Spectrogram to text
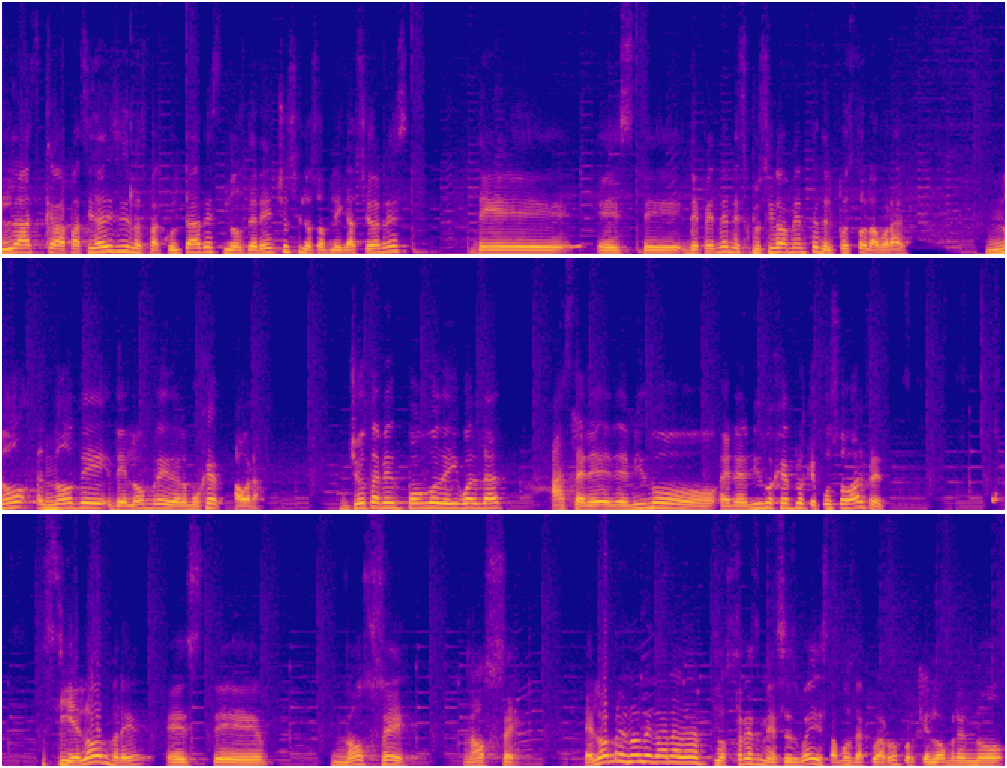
las capacidades y las facultades, los derechos y las obligaciones de, este, dependen exclusivamente del puesto laboral, no, no de, del hombre y de la mujer. Ahora, yo también pongo de igualdad hasta en el, mismo, en el mismo ejemplo que puso Alfred. Si el hombre, este, no sé, no sé. El hombre no le dan a los tres meses, güey, estamos de acuerdo, porque el hombre no,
